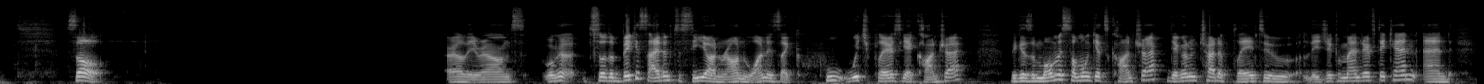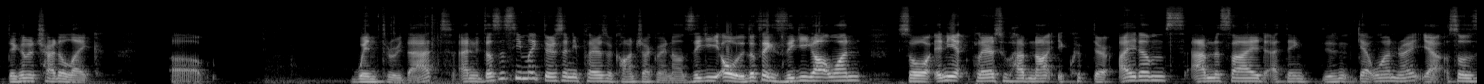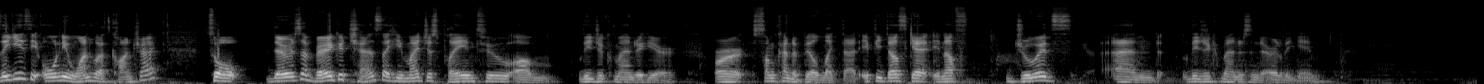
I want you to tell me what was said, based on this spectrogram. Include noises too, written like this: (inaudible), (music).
so early rounds. We're gonna so the biggest item to see on round one is like who which players get contract. Because the moment someone gets contract, they're gonna try to play into Legion Commander if they can, and they're gonna try to like uh, win through that. And it doesn't seem like there's any players with contract right now. Ziggy, oh, it looks like Ziggy got one. So any players who have not equipped their items, Abnecide, I think didn't get one, right? Yeah. So Ziggy is the only one who has contract. So there is a very good chance that he might just play into um, Legion Commander here or some kind of build like that if he does get enough Druids and Legion Commanders in the early game.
